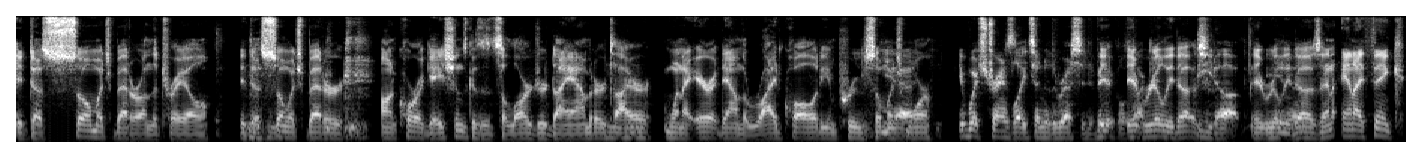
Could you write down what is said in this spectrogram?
it does so much better on the trail. It does Mm-hmm. so much better on corrugations because it's a larger diameter Mhm. tire. When I air it down, the ride quality improves so much Yeah. more. which translates into the rest of the It, it really does. beat up. It really you know? does. And and I think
